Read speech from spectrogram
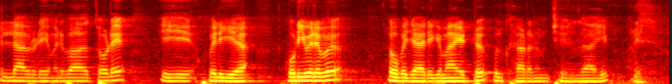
എല്ലാവരുടെയും അനുവാദത്തോടെ ഈ വലിയ കൂടിവരവ് ഔപചാരികമായിട്ട് ഉദ്ഘാടനം ചെയ്തതായി അറിയിക്കുന്നു.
